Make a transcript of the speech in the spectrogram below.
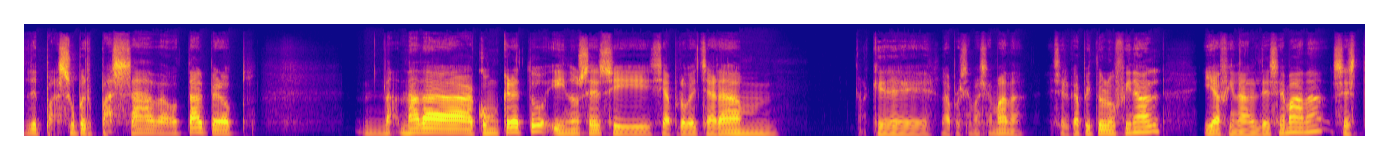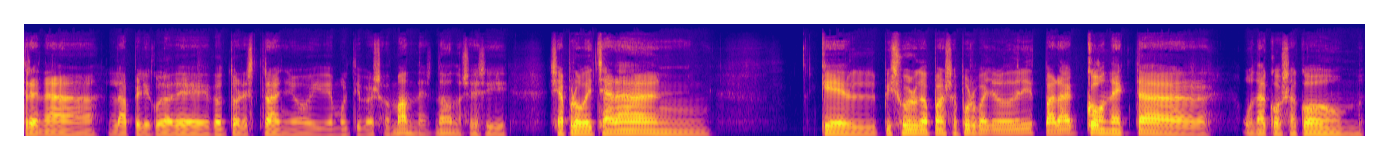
de super pasada o tal, pero nada concreto y no sé si, se aprovecharán que la próxima semana es el capítulo final y a final de semana se estrena la película de Doctor Extraño y de Multiverse of Madness, ¿no? No sé si se aprovecharán que el Pisuerga pasa por Valladolid para conectar una cosa con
